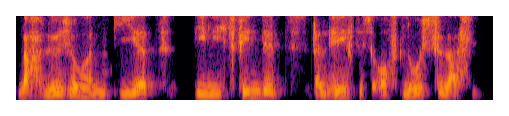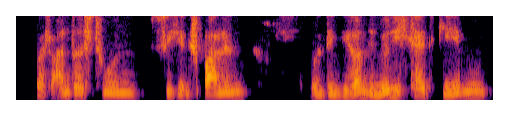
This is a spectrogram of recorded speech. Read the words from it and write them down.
nach Lösungen giert, die nicht findet, dann hilft es oft loszulassen, was anderes tun, sich entspannen und dem Gehirn die Möglichkeit geben,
